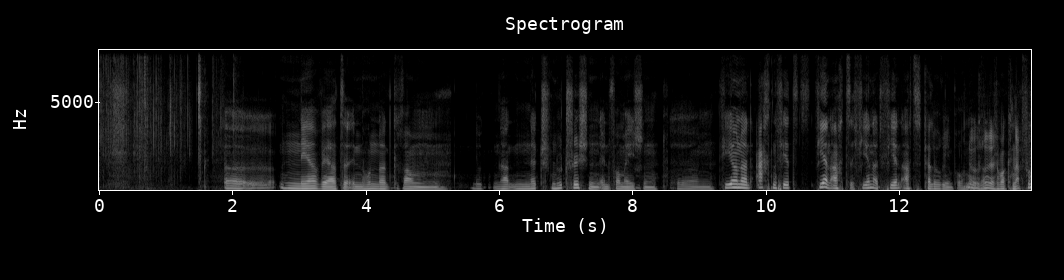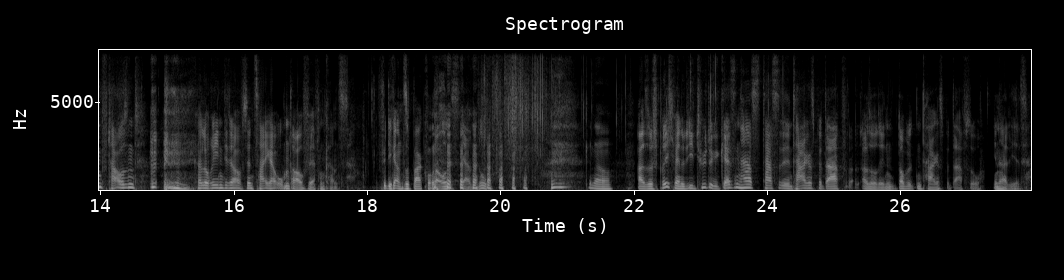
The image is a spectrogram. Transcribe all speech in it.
Äh, Nährwerte in 100 Gramm. Nutrition Information. Ähm, 448, 84, 484 Kalorien pro Ja, 100 Das Gramm. sind ja schon mal knapp 5000 Kalorien, die du auf den Zeiger oben drauf werfen kannst. Für die ganze Packung. Bei uns, ja, so. Genau. Also sprich, wenn du die Tüte gegessen hast, hast du den Tagesbedarf, also den doppelten Tagesbedarf so inhaliert.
